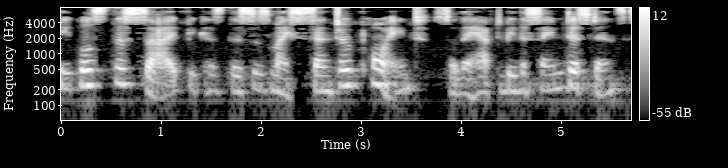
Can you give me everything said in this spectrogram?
equals this side because this is my center point, so they have to be the same distance,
